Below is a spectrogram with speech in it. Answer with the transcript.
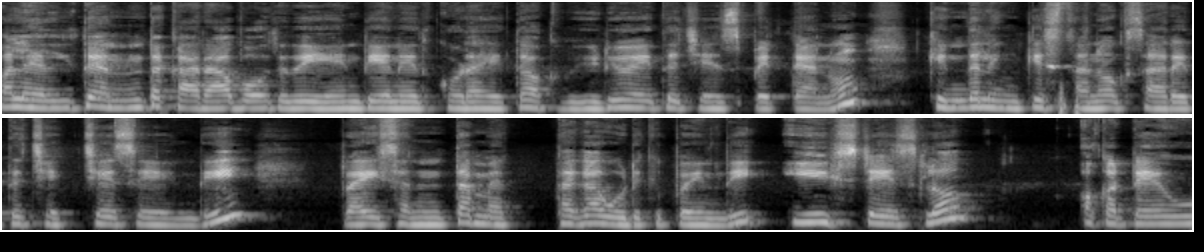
వాళ్ళ హెల్త్ ఎంత ఖరాబ్ అవుతుంది ఏంటి అనేది కూడా అయితే ఒక వీడియో అయితే చేసి పెట్టాను. కింద లింక్ ఇస్తాను ఒకసారి అయితే చెక్ చేసేయండి. రైస్ అంతా మెత్తగా ఉడికిపోయింది. ఈ స్టేజ్లో ఒక టేబు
